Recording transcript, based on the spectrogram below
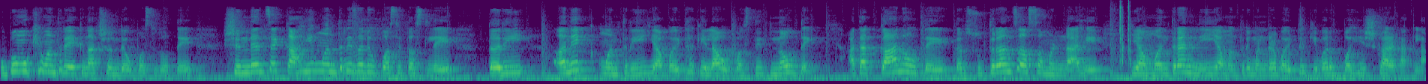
उपमुख्यमंत्री एकनाथ शिंदे उपस्थित होते. शिंदेचे काही मंत्री जरी उपस्थित असले तरी अनेक मंत्री या बैठकीला उपस्थित नव्हते. आता का नव्हते? तर सूत्रांचं असं म्हणणं आहे की या मंत्र्यांनी या मंत्रिमंडळ बैठकीवर बहिष्कार टाकला.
